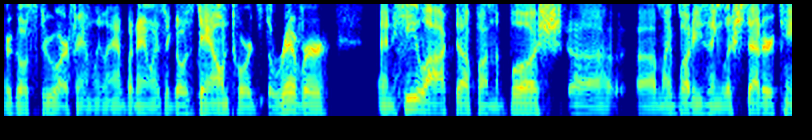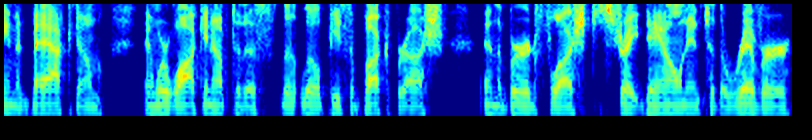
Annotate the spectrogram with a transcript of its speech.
or goes through our family land. But anyways, it goes down towards the river and he locked up on the bush. Uh, uh, my buddy's English setter came and backed him, and we're walking up to this little piece of buck brush. And the bird flushed straight down into the river.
